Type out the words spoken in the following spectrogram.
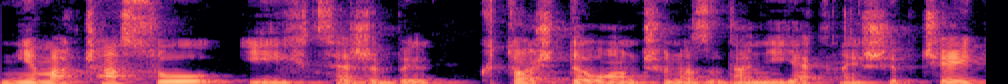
nie ma czasu i chce, żeby ktoś dołączył na zadanie jak najszybciej,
